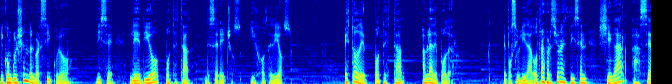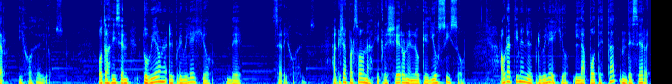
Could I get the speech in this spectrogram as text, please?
Y concluyendo el versículo, dice, le dio potestad de ser hechos hijos de Dios. Esto de potestad habla de poder, de posibilidad. Otras versiones dicen llegar a ser hijos de Dios. Otras dicen tuvieron el privilegio de ser hijos de Dios. Aquellas personas que creyeron en lo que Dios hizo, ahora tienen el privilegio, la potestad de ser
